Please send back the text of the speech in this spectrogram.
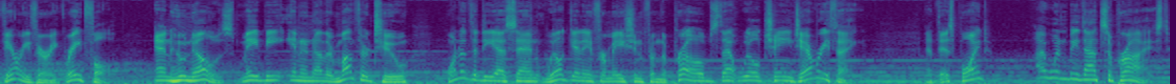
very, very grateful. And who knows, maybe in another month or two, one of the DSN will get information from the probes that will change everything. At this point, I wouldn't be that surprised.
